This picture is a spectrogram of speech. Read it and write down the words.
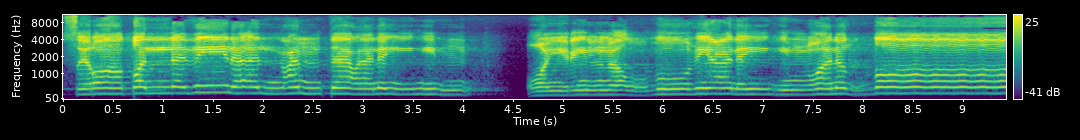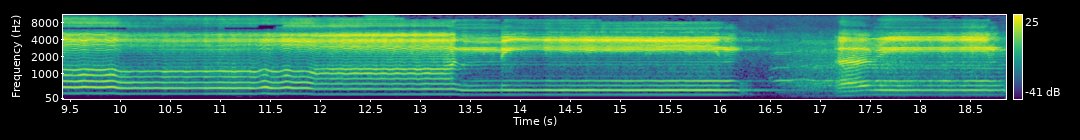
صراط الذين أنعمت عليهم غير المغضوب عليهم ولا الضالين. آمين.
